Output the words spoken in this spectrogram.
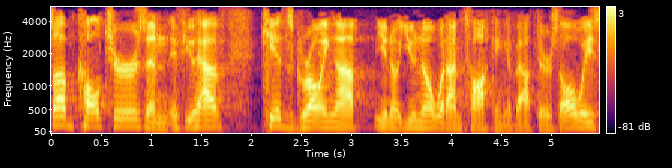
subcultures, and if you have kids growing up, you know, you know what I'm talking about. There's always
